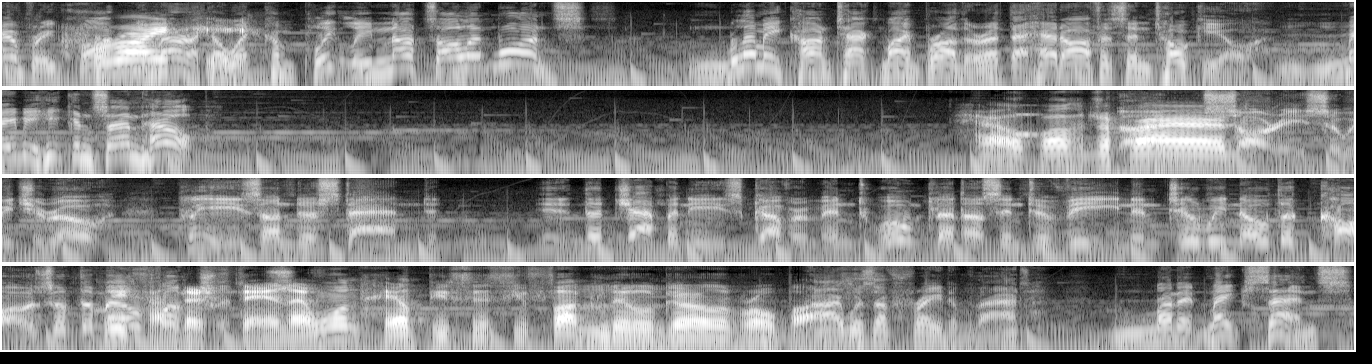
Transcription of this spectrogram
every bot in America went completely nuts all at once. Let me contact my brother at the head office in Tokyo. Maybe he can send help. Help us, Japan! I'm sorry, Soichiro. Please understand. The Japanese government won't let us intervene until we know the cause of the Please understand, I won't help you since you fuck hmm. little girl robots. I was afraid of that. But it makes sense.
